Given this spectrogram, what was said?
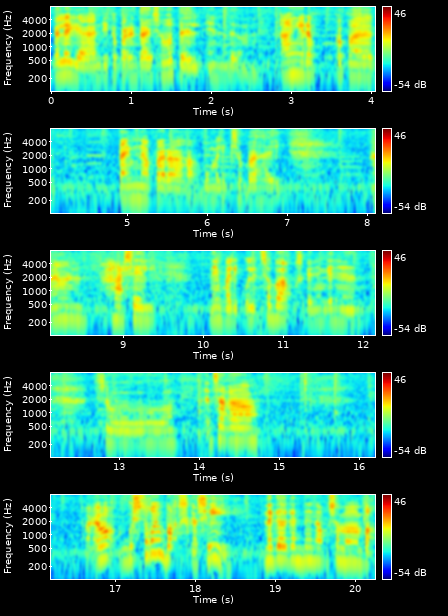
talaga. Andito pa rin tayo sa hotel. And, um, ang hirap kapag time na para bumalik sa bahay. Ano, hassle. Na ibalik ulit sa box. Ganyan-ganyan. So, at saka, Ewan, gusto ko yung box kasi. Nagaganda na ako sa mga box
